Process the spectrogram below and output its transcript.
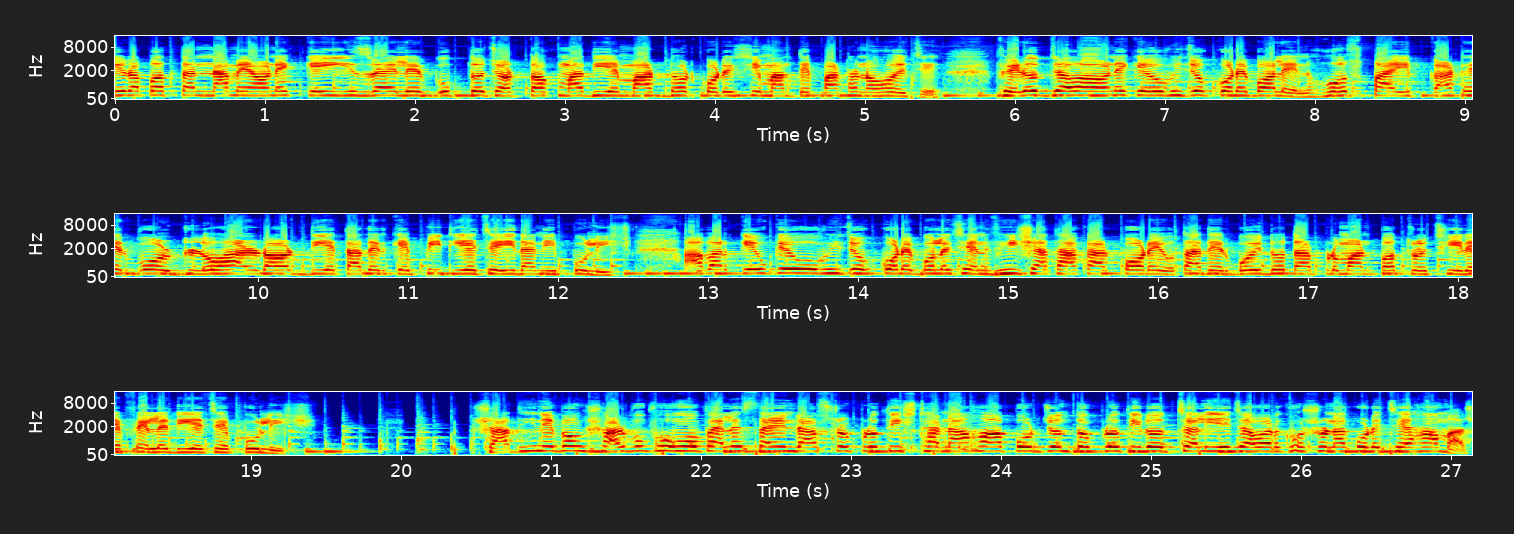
নিরাপত্তার নামে অনেককেই ইসরায়েলের গুপ্তচর তকমা দিয়ে মারধর করে সীমান্তে পাঠানো হয়েছে। ফেরত যাওয়া অনেকে অভিযোগ করে বলেন হোস পাইপ কাঠের বোর্ড, লোহার রড দিয়ে তাদেরকে পিটিয়েছে ইরানি পুলিশ। আবার কেউ কেউ অভিযোগ করে বলেছেন, ভিসা থাকার পরেও তাদের বৈধতার প্রমাণপত্র ছিঁড়ে ফেলে দিয়েছে পুলিশ। স্বাধীন এবং সার্বভৌম প্যালেস্তাইন রাষ্ট্র প্রতিষ্ঠা না হওয়া পর্যন্ত প্রতিরোধ চালিয়ে যাওয়ার ঘোষণা করেছে হামাস।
